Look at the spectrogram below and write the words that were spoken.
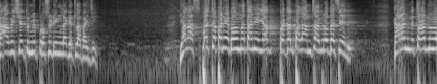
का हा विषय तुम्ही प्रोसिडिंगला घेतला पाहिजे. याला स्पष्टपणे बहुमताने या प्रकल्पाला आमचा विरोध असेल. कारण मित्रांनो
